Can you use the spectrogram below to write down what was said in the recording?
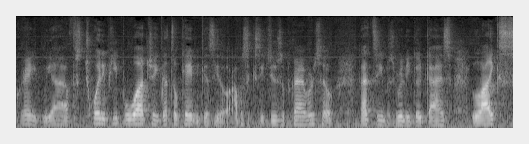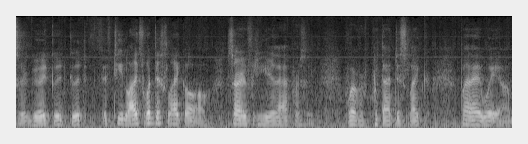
great. We have 20 people watching. That's okay because you know I'm a 62 subscriber so that seems really good guys. Likes are good good good. 15 likes. One dislike. Oh sorry for hear that person whoever put that dislike. But anyway um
